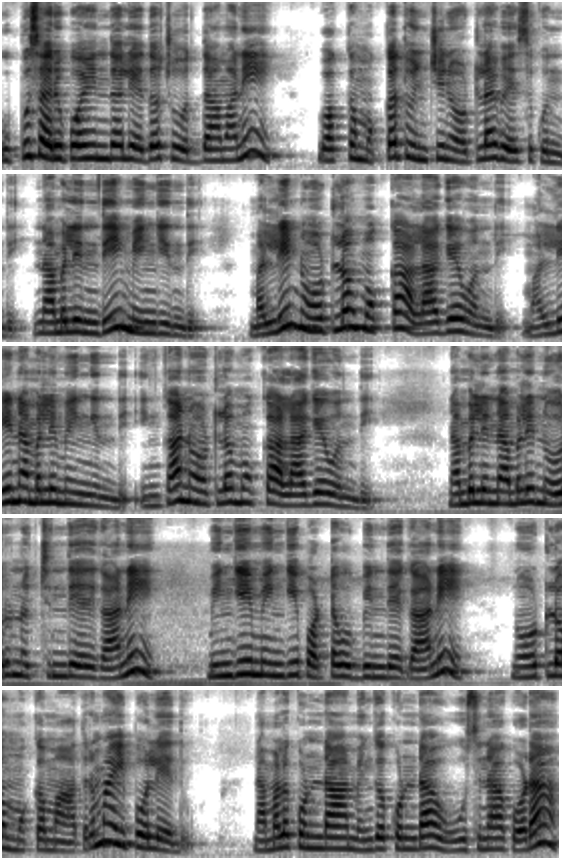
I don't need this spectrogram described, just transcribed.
ఉప్పు సరిపోయిందో లేదో చూద్దామని ఒక్క ముక్క తుంచి నోట్లో వేసుకుంది. నమిలింది మింగింది. మళ్ళీ నోట్లో ముక్క అలాగే ఉంది. మళ్ళీ నమిలి మింగింది. ఇంకా నోట్లో ముక్క అలాగే ఉంది. నమిలి నమిలి నోరు నొచ్చిందే కానీ మింగి మింగి పొట్ట ఉబ్బిందే కానీ నోట్లో ముక్క మాత్రం అయిపోలేదు. నమలకుండా మింగకుండా ఊసినా కూడా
